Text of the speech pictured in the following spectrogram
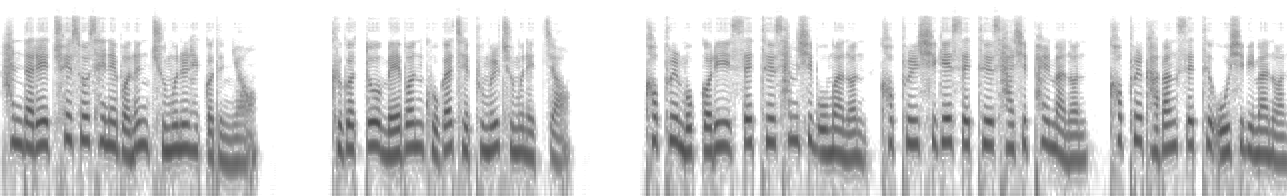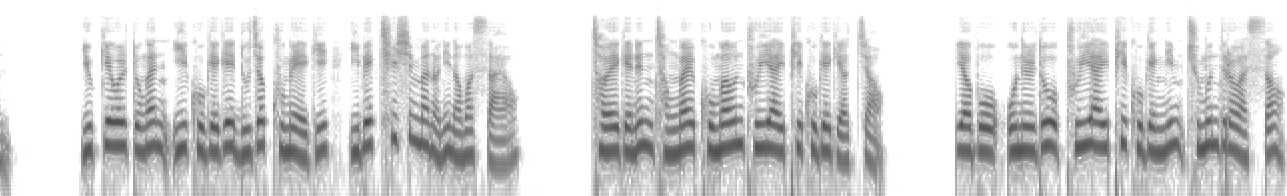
한 달에 최소 3, 4번은 주문을 했거든요. 그것도 매번 고가 제품을 주문했죠. 커플 목걸이 세트 35만원, 커플 시계 세트 48만원, 커플 가방 세트 52만원. 6개월 동안 이 고객의 누적 구매액이 270만원이 넘었어요. 저에게는 정말 고마운 VIP 고객이었죠. 여보, 오늘도 VIP 고객님 주문 들어왔어.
